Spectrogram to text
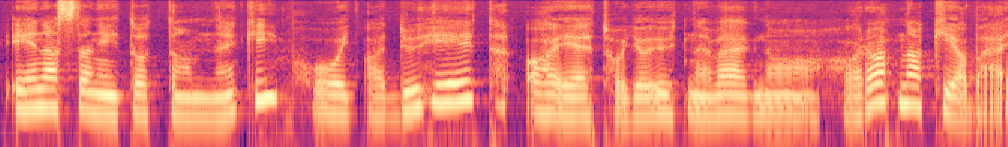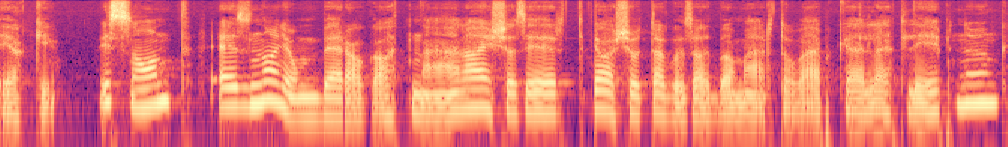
én azt tanítottam neki, hogy a dühét, ahelyett, hogy ő ütne, vágna a harapnak, kiabálja ki. Viszont ez nagyon beragadt nála, és azért alsó tagozatban már tovább kellett lépnünk,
